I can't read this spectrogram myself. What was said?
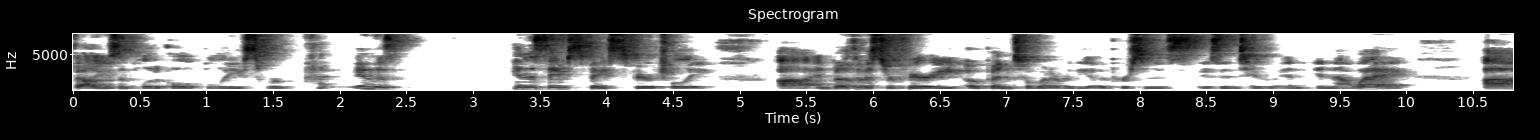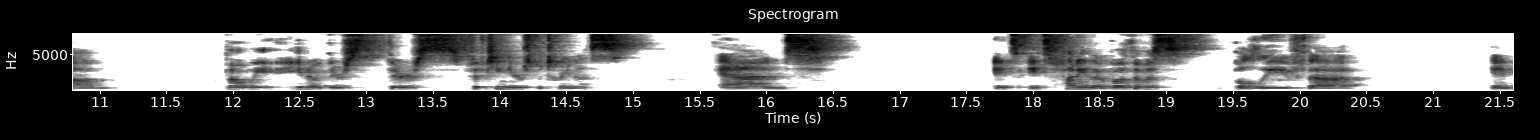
values and political beliefs. We're in this in the same space spiritually, uh, and both of us are very open to whatever the other person is is into in in that way. Um, but we, you know, there's there's 15 years between us, and it's it's funny though. Both of us believe that in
